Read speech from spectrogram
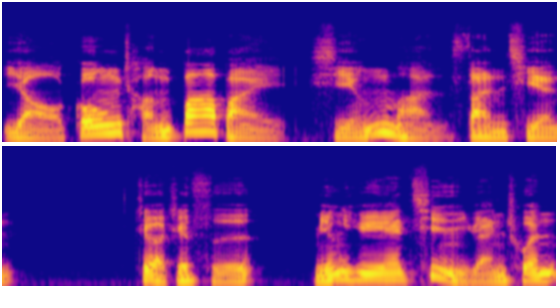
要攻城八百，行满三千。这支词名曰《沁园春》，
